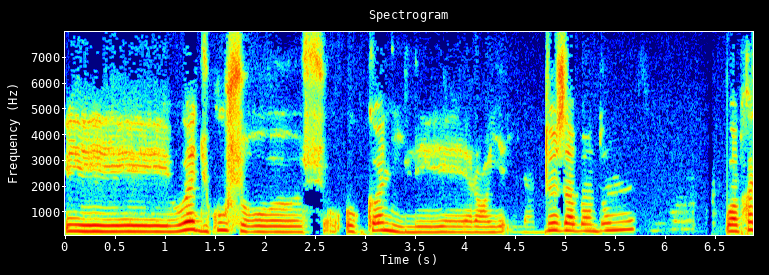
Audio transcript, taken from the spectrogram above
Et ouais, du coup, sur, euh, sur Ocon, il est. Alors, il a deux abandons. Bon, après,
